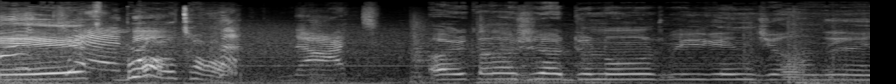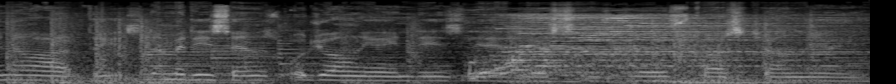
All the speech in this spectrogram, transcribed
Atal. Not. Arkadaşlar dün Onur Bilge'nin canlı yayını vardı. İzlemediyseniz o canlı yayında izleyebilirsiniz. Brawl Stars canlı yayında.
